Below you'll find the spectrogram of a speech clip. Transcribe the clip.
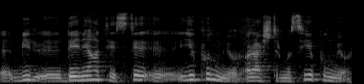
e, bir e, DNA testi e, yapılmıyor, araştırması yapılmıyor.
